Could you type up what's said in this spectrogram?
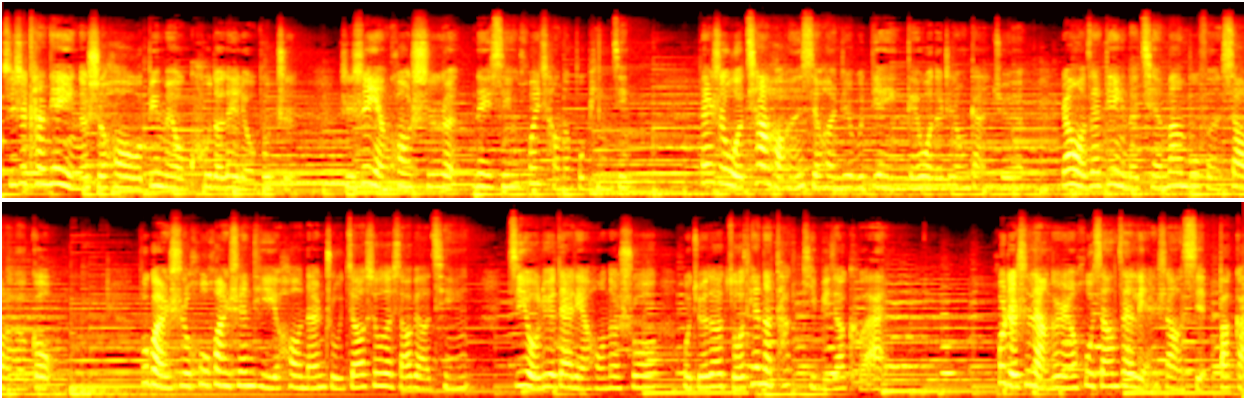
其实看电影的时候我并没有哭得泪流不止。只是眼眶湿润，内心非常的不平静。但是我恰好很喜欢这部电影给我的这种感觉，让我在电影的前半部分笑了个够。不管是互换身体以后男主娇羞的小表情，基友略带脸红的说：“我觉得昨天的 Taki 比较可爱。”或者是两个人互相在脸上写“巴嘎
